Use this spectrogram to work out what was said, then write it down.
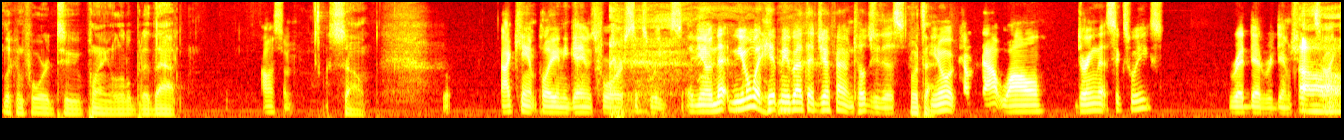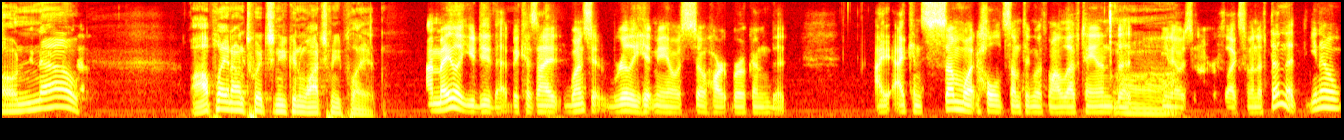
looking forward to playing a little bit of that. Awesome. So I can't play any games for six weeks. You know, that, you know what hit me about that, Jeff? I haven't told you this. What's that? You know what comes out while during that six weeks? Red Dead Redemption. So Oh no! I'll play it on Twitch, and you can watch me play it. I may let you do that because I once it really hit me, I was so heartbroken that I, I can somewhat hold something with my left hand that Oh. you know is not reflexive enough. Then that you know,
